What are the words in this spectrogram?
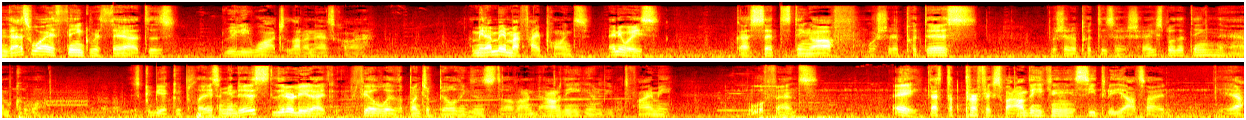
And that's why I think Rehthea does really watch a lot of NASCAR. I mean, I made my five points. Anyways, gotta set this thing off. Where should I put this? Where should I put this? Should I explode that thing? Nah, I'm cool. This could be a good place. I mean, it is literally like filled with a bunch of buildings and stuff. I don't, I don't think he's gonna be able to find me. Ooh, a fence. Hey, that's the perfect spot. I don't think he can even see through the outside. Yeah,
